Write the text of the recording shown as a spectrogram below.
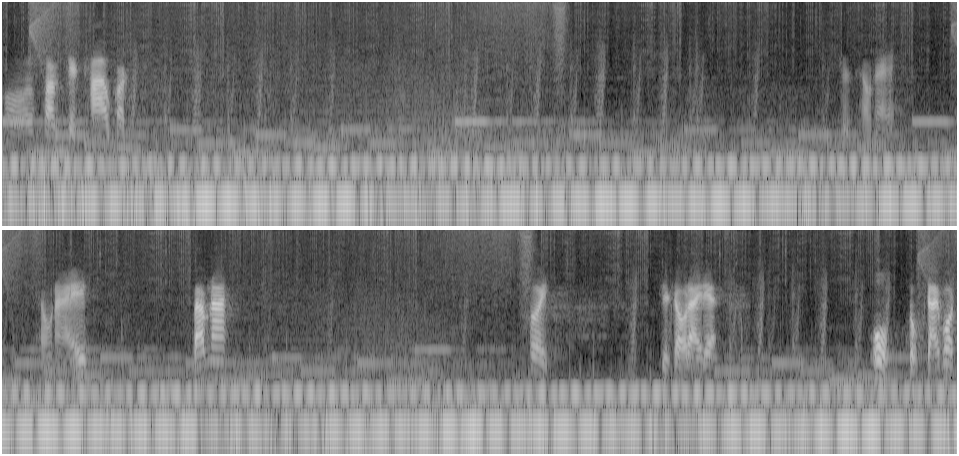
ขอฟังเสียงเท้าก่อนเสียงแถวไหนแถวไหนแป๊บนะเฮ้ยเสียงแถวไหนเนี่ยโอ้ตกใจหมด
